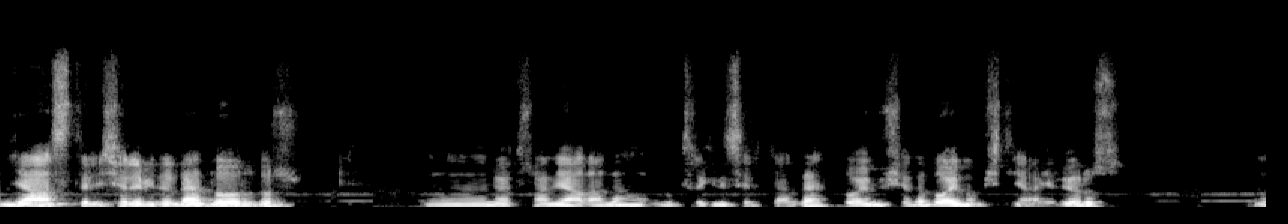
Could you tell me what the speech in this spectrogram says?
yağ asitleri içerebilirler. Doğrudur. E, nötral yağlarda, bu trigliseritlerde doymuş ya da doymamış diye ayırıyoruz. E,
